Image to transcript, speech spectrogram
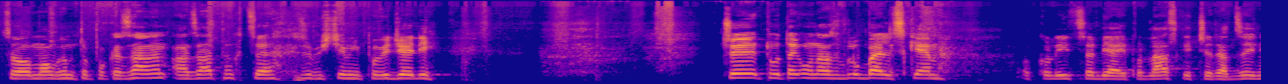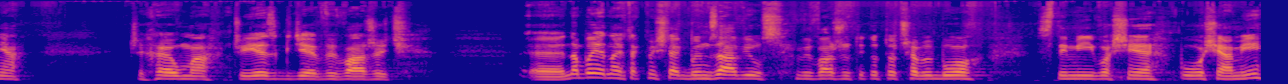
co mogłem, to pokazałem, a za to chcę, żebyście mi powiedzieli, czy tutaj u nas w Lubelskiem, okolice Białej Podlaskiej, czy Radzynia, czy Hełma, czy jest gdzie wyważyć. E, No bo jednak tak myślę, jakbym zawiózł, wyważył, tylko to trzeba by było z tymi właśnie półosiami,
